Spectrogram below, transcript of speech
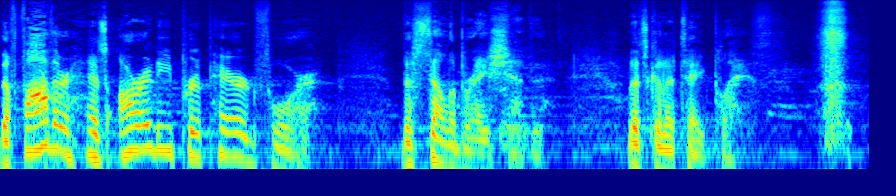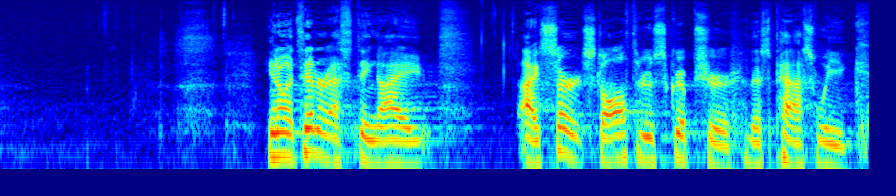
the Father has already prepared for the celebration that's going to take place. You know, it's interesting. I, I searched all through Scripture this past week,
